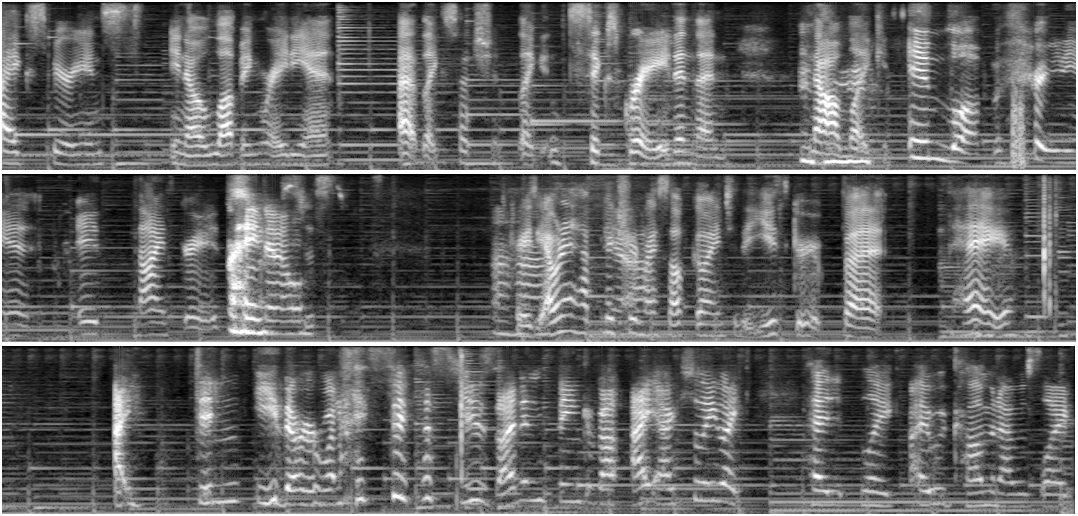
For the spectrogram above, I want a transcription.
I experienced, you know, loving Radiant at like such like in sixth grade, and then now I'm Mhm. like in love with Radiant eighth, ninth grade. I It's know. just Uh-huh. crazy. I wouldn't have pictured Yeah. myself going to the youth group, but hey, I didn't either when I said SUs. I didn't think about. I actually like had like I would come and I was like,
